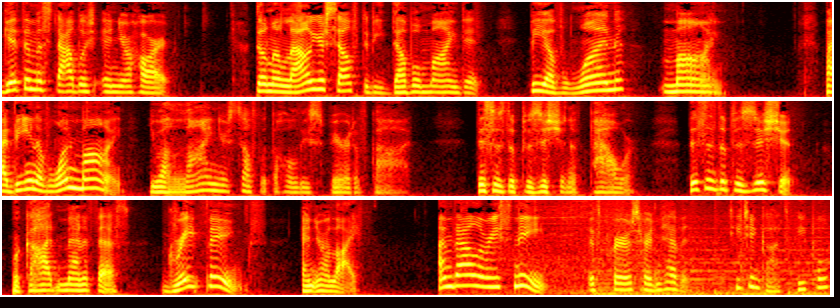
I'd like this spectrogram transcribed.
Get them established in your heart. Don't allow yourself to be double minded. Be of one mind. By being of one mind, you align yourself with the Holy Spirit of God. This is the position of power. This is the position where God manifests great things in your life. I'm Valerie Sneed with Prayers Heard in Heaven, teaching God's people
